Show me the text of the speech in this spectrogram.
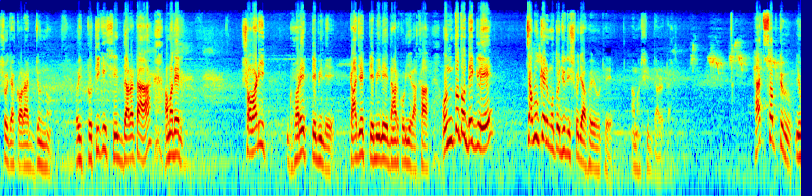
সোজা করার জন্য। ওই প্রতীকী শিরদাঁড়াটা আমাদের সবারই ঘরের টেবিলে কাজের টেবিলে দাঁড় করিয়ে রাখা। অন্তত দেখলে চাবুকের মতো যদি সোজা হয়ে ওঠে আমার সিদ্ধারটা hats off to you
